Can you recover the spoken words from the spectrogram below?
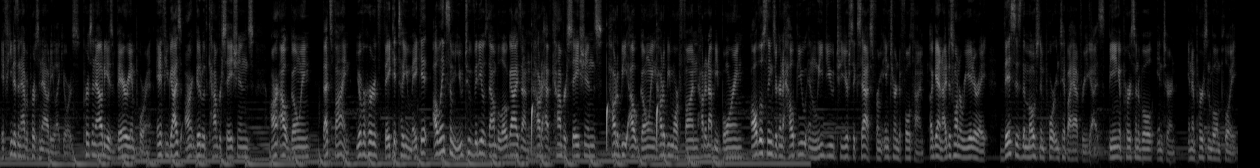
if he doesn't have a personality like yours. Personality is very important. And if you guys aren't good with conversations, aren't outgoing, that's fine. You ever heard of fake it till you make it? I'll link some YouTube videos down below, guys, on how to have conversations, how to be outgoing, how to be more fun, how to not be boring. All those things are gonna help you and lead you to your success from intern to full time. Again, I just wanna reiterate this is the most important tip I have for you guys being a personable intern an impersonable employee.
